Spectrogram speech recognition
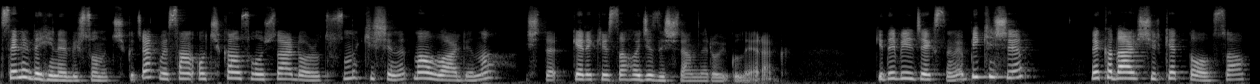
senin lehine bir sonuç çıkacak ve sen o çıkan sonuçlar doğrultusunda kişinin mal varlığına işte gerekirse haciz işlemleri uygulayarak gidebileceksin ve bir kişi ne kadar şirket de olsa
